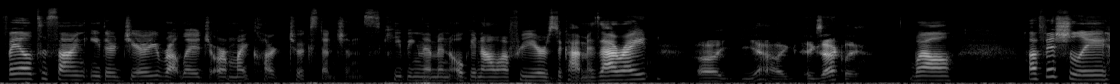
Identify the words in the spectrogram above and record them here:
failed to sign either Jerry Rutledge or Mike Clark to extensions, keeping them in Okinawa for years to come. Is that right? Uh, yeah, exactly. Well, officially,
